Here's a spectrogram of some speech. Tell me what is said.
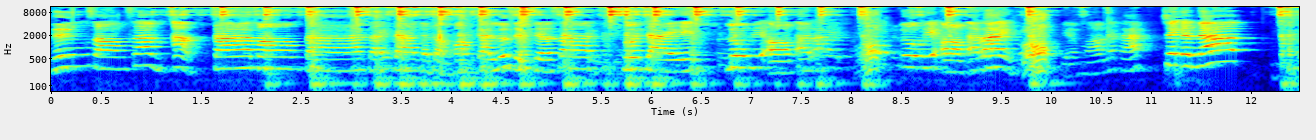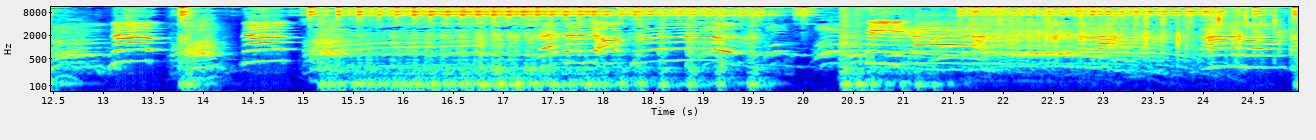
หนึ่งสองสามอ้าวตามองตาสายตากระจอกมองกันรู้สึกเสียวซ่านหัวใจ ลูกนี่ออกอะไร ลูกนี่ออกอะไร เดี๋ยวพร้อมนะคะช่วยกันนับ นับนับและแต้มที่ออกคือสี่ค่ะตามองตา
